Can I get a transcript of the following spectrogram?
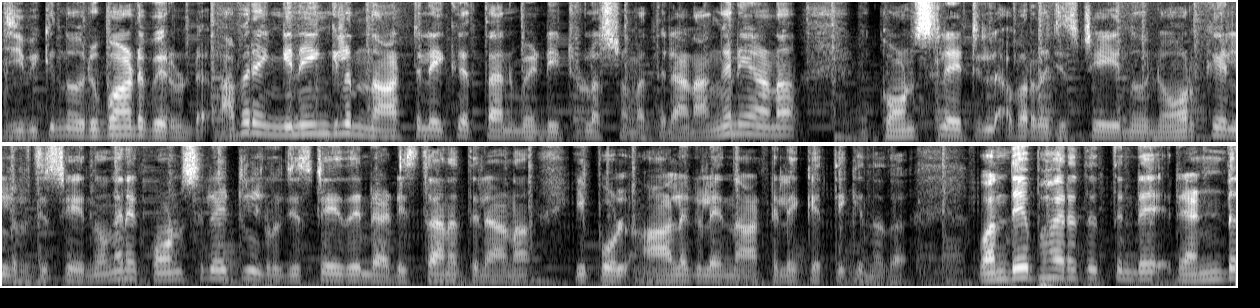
ജീവിക്കുന്ന ഒരുപാട് പേരുണ്ട്. അവരെങ്ങനെയെങ്കിലും നാട്ടിലേക്ക് എത്താൻ വേണ്ടിയിട്ടുള്ള ശ്രമത്തിലാണ്. അങ്ങനെയാണ് കോൺസുലേറ്റിൽ അവർ രജിസ്റ്റർ ചെയ്യുന്നു നോർക്കയിൽ രജിസ്റ്റർ ചെയ്യുന്നു. അങ്ങനെ കോൺസുലേറ്റിൽ രജിസ്റ്റർ ചെയ്തതിന്റെ അടിസ്ഥാനത്തിലാണ് ഇപ്പോൾ ആളുകളെ നാട്ടിലേക്ക് എത്തിക്കുന്നത്. വന്ദേ ഭാരതത്തിന്റെ രണ്ട്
